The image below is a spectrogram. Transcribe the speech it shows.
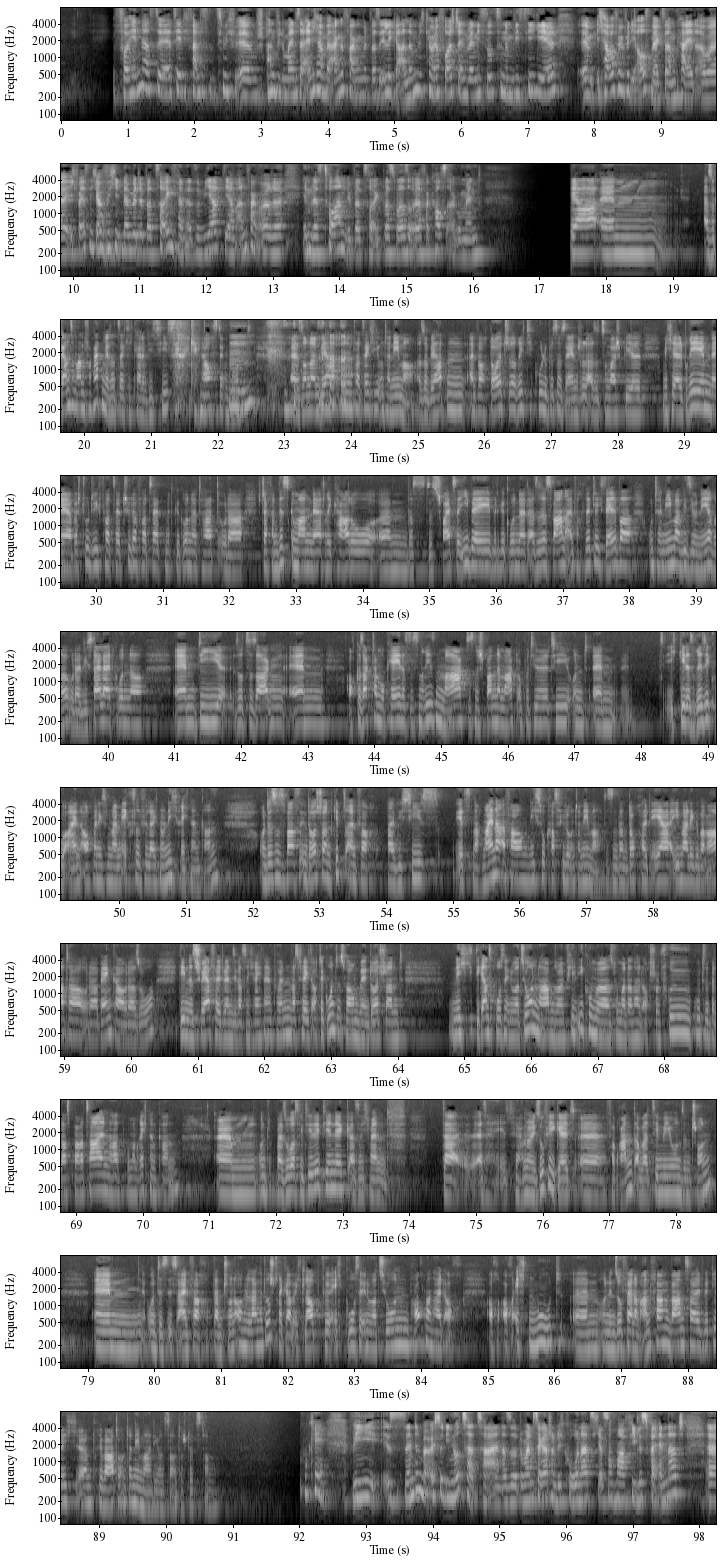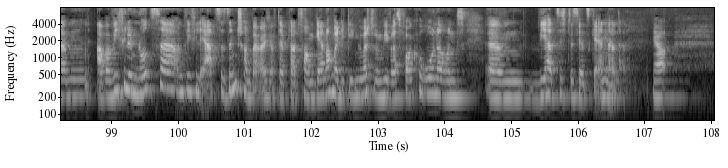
Vorhin hast du ja erzählt, ich fand es ziemlich äh, spannend, wie du meintest, eigentlich haben wir angefangen mit was Illegalem. Ich kann mir vorstellen, wenn ich so zu einem VC gehe, äh, ich habe auf jeden Fall die Aufmerksamkeit, aber ich weiß nicht, ob ich ihn damit überzeugen kann. Also wie habt ihr am Anfang eure Investoren überzeugt? Was war so euer Verkaufsargument? Ja, ähm, also ganz am Anfang hatten wir tatsächlich keine VCs, genau aus dem Grund, mhm. äh, sondern wir hatten tatsächlich Unternehmer. Also wir hatten einfach deutsche, richtig coole Business Angel, also zum Beispiel Michael Brehm, der ja bei StudiVZ, SchülerVZ mitgegründet hat, oder Stefan Wiskemann, der hat Ricardo, ähm, das, das Schweizer Ebay mitgegründet. Also das waren einfach wirklich selber Unternehmer, Visionäre oder die Stylight-Gründer, ähm, die sozusagen ähm, auch gesagt haben, okay, das ist ein Riesenmarkt, das ist eine spannende Marktopportunity und ähm, ich gehe das Risiko ein, auch wenn ich es in meinem Excel vielleicht noch nicht rechnen kann. Und das ist was, in Deutschland gibt es einfach bei VCs jetzt nach meiner Erfahrung nicht so krass viele Unternehmer. Das sind dann doch halt eher ehemalige Berater oder Banker oder so, denen es schwerfällt, wenn sie was nicht rechnen können. Was vielleicht auch der Grund ist, warum wir in Deutschland nicht die ganz großen Innovationen haben, sondern viel E-Commerce, wo man dann halt auch schon früh gute belastbare Zahlen hat, wo man rechnen kann. Ähm, und bei sowas wie Teleklinik, also ich meine, da, also wir haben noch nicht so viel Geld äh, verbrannt, aber 10 Millionen sind schon. Ähm, und es ist einfach dann schon auch eine lange Durchstrecke. Aber ich glaube, für echt große Innovationen braucht man halt auch, auch, auch echten Mut. Ähm, und insofern am Anfang waren es halt wirklich ähm, private Unternehmer, die uns da unterstützt haben. Okay. Wie sind denn bei euch so die Nutzerzahlen? Also du meinst ja gerade schon, durch Corona hat sich jetzt nochmal vieles verändert. Ähm, aber wie viele Nutzer und wie viele Ärzte sind schon bei euch auf der Plattform? Gerne nochmal die Gegenüberstellung, wie war es vor Corona und ähm, wie hat sich das jetzt geändert? Ja,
